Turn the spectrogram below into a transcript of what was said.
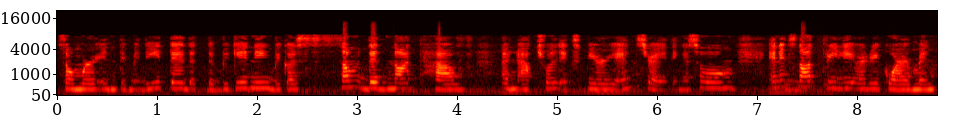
some were intimidated at the beginning because some did not have an actual experience writing a song and it's not really a requirement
